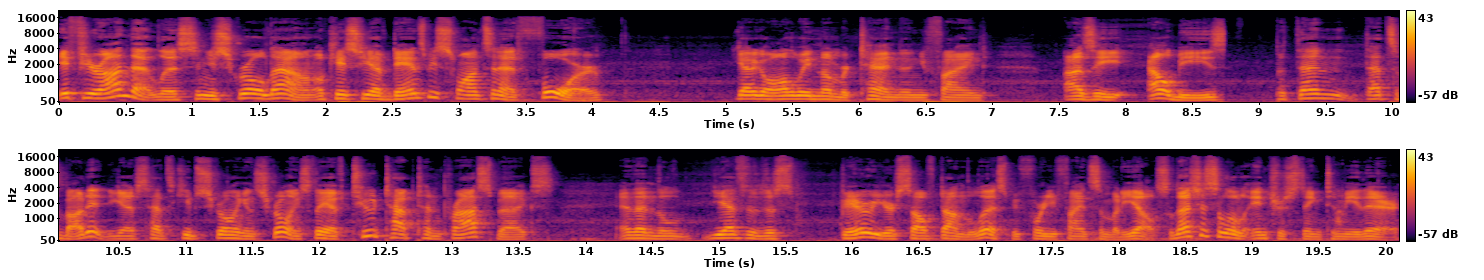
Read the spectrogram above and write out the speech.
if you're on that list and you scroll down, okay, so you have Dansby Swanson at four. You got to go all the way to number ten, and you find Ozzie Albies. But then that's about it. You just have to keep scrolling and scrolling. So they have two top ten prospects, and then the, you have to just bury yourself down the list before you find somebody else. So that's just a little interesting to me there.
